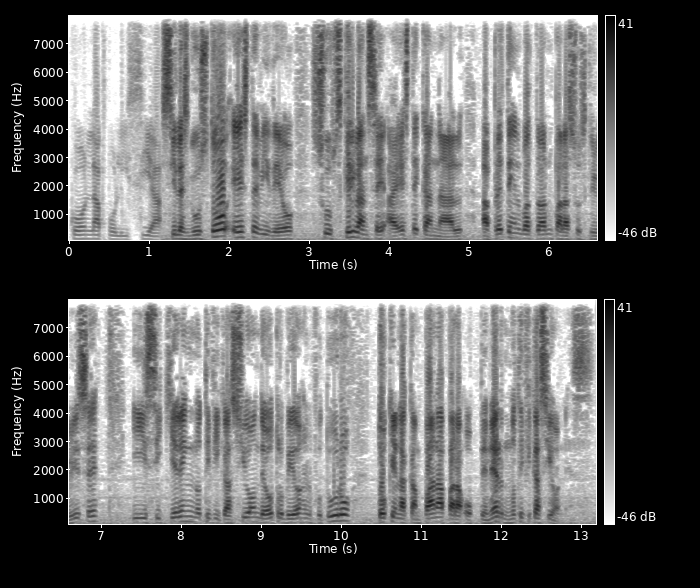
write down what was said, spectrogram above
con la policía. Si les gustó este video, suscríbanse a este canal, aprieten el botón para suscribirse y si quieren notificación de otros videos en el futuro, toquen la campana para obtener notificaciones.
